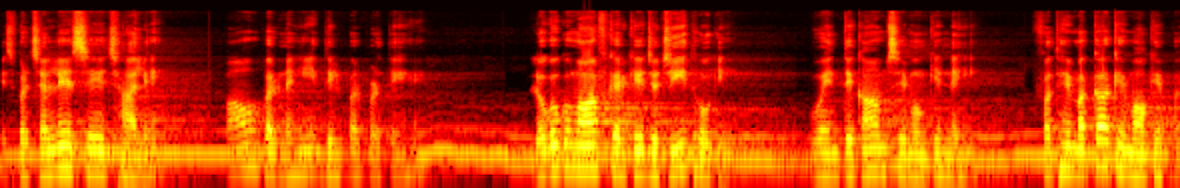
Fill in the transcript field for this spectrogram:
اس پر چلنے سے چھالے پاؤں پر نہیں دل پر پڑتے ہیں۔ لوگوں کو معاف کر کے جو جیت ہوگی وہ انتقام سے ممکن نہیں۔ فتح مکہ کے موقع پر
